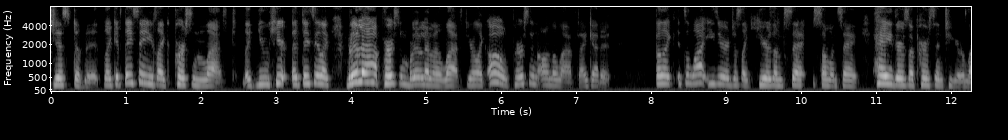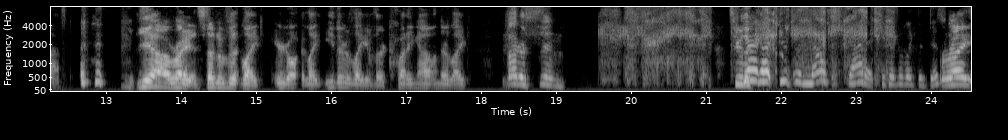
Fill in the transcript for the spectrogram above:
gist of it. Like if they say like person left, like you hear if they say like blah blah person blah blah blah left, you're like oh person on the left, I get it. But like it's a lot easier to just like hear them say someone say, "Hey, there's a person to your left." Yeah, right. Instead of it like you're going like either like if they're cutting out and they're like Betterson to the yeah, that too, the mouth static because of like the distance. right.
